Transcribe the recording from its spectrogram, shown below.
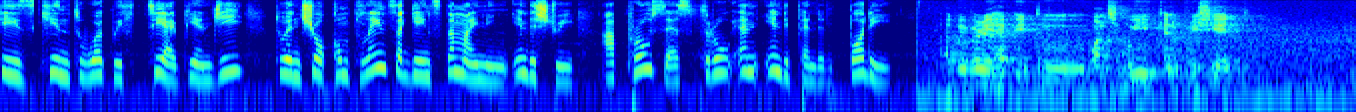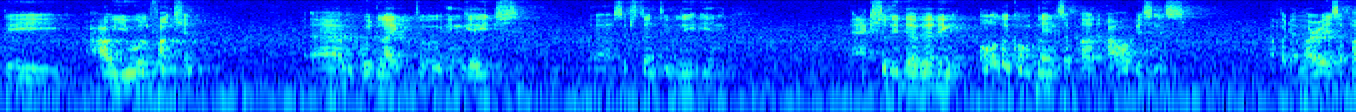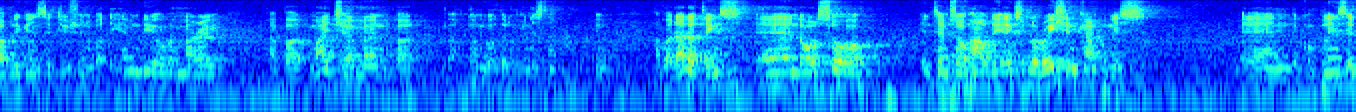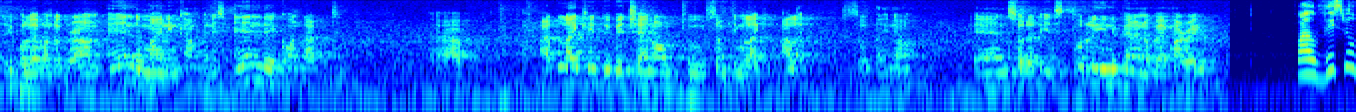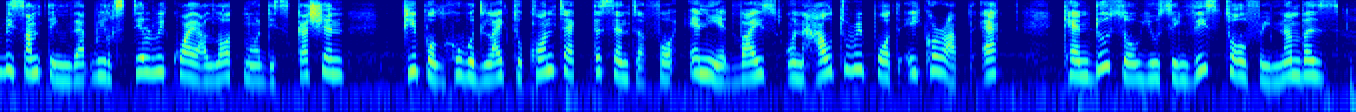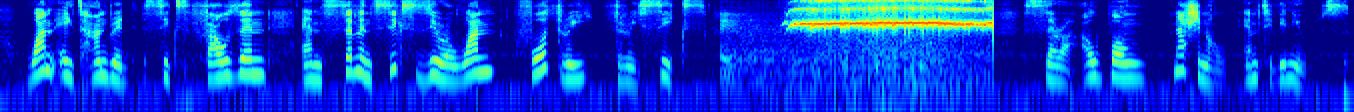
He is keen to work with TIPNG to ensure complaints against the mining industry are processed through an independent body. I'd be very happy to once week can appreciate the how you will function um, would like to engage uh, substantively in actually diverting all the complaints about our business, about MRA as a public institution, about the MD of MRA, about my chairman, about, don't go to the minister, about other things, and also in terms of how the exploration companies and the complaints that people have on the ground and the mining companies and their conduct uh, I'd like it to be channeled to something like ALAC, so I know, and so that it's totally independent of MRA. While this will be something that will still require a lot more discussion, people who would like to contact the Center for any advice on how to report a corrupt act can do so using these toll-free numbers 1-800-6000 and 7601 4336. Sarah Aupong, National MTV News.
